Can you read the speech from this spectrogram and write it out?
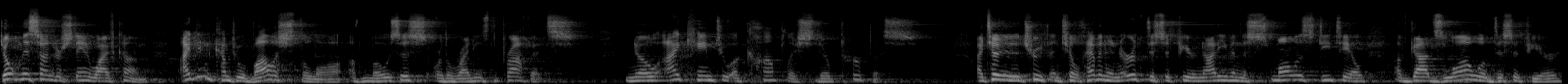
Don't misunderstand why I've come. I didn't come to abolish the law of Moses or the writings of the prophets. No, I came to accomplish their purpose. I tell you the truth, until heaven and earth disappear, not even the smallest detail of God's law will disappear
